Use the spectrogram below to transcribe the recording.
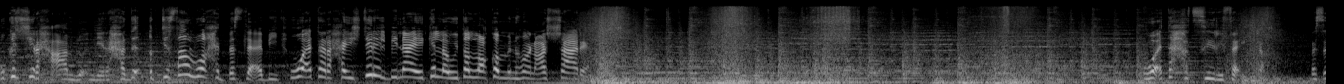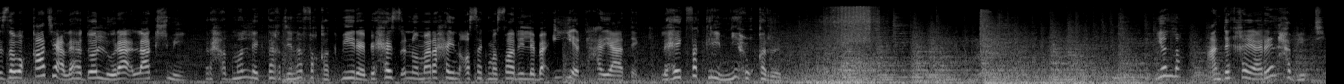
وكل شيء رح أعمله إني رح أدق اتصال واحد بس لأبي. وقتها رح يشتري البناية كلها ويطلعكم من هون على الشارع. وقتها حتصيري فقيرة. بس إذا وقعتي على هدول الوراق لاكشمي رح أضمن لك تاخدي نفقة كبيرة بحيث إنه ما رح ينقصك مصاري لبقية حياتك. لهيك فكري منيح وقرري. يلا عندك خيارين حبيبتي.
